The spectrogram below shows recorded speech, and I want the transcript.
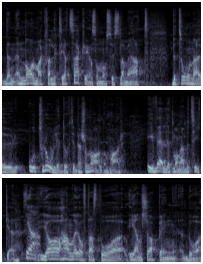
den enorma kvalitetssäkringen som de sysslar med, att betona hur otroligt duktig personal de har. i väldigt många butiker. Ja. Jag handlar ju oftast på Enköping då,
